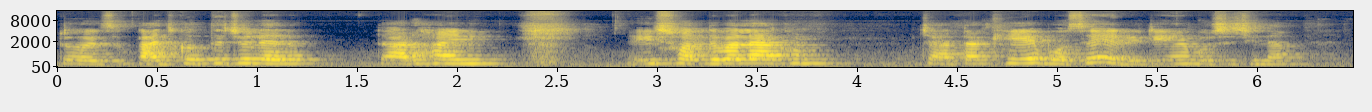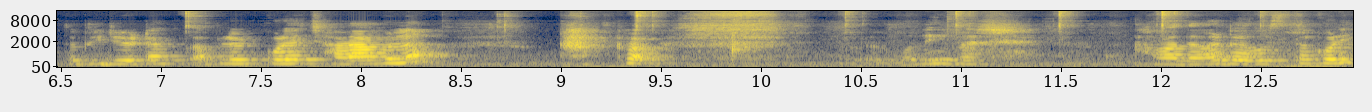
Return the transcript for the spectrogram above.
তো এসব কাজ করতে চলে এলো। তো আর হয়নি। এই সন্ধেবেলা এখন চাটা খেয়ে বসে এডিটিংয়ে বসেছিলাম। তো ভিডিওটা আপলোড করে ছাড়া হলো। তারপর এবার খাওয়া দাওয়ার ব্যবস্থা করি।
